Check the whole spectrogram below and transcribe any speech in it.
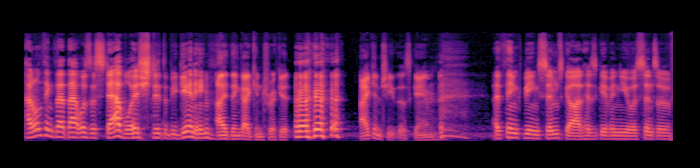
I don't think that that was established at the beginning. I think I can trick it. I can cheat this game. Think being Sims God has given you a sense of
